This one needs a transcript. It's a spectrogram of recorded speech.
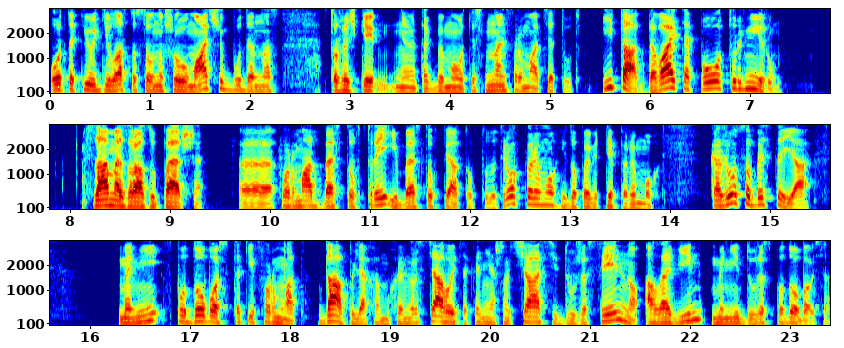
От такі от діла стосовно шоу-матчу буде в нас трошечки, е, так би мовити, основна інформація тут. І так, давайте по турніру. Саме зразу перше. е, Формат Best of 3 і Best of 5, тобто до трьох перемог і до п'яти перемог. Скажу особисто я, Мені сподобався такий формат. Да, бляха муха, він розтягується, звісно, в часі дуже сильно, але він мені дуже сподобався.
